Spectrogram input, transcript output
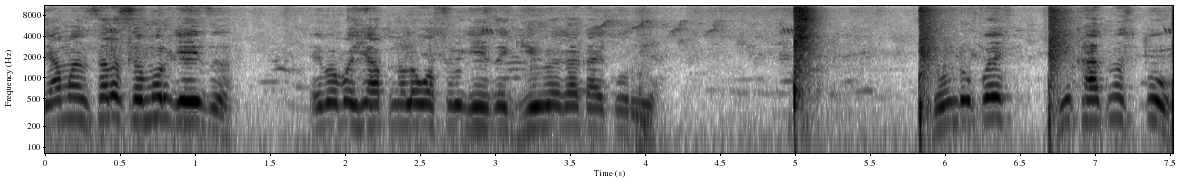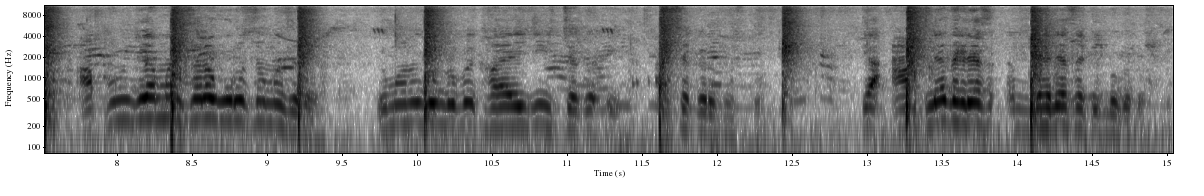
त्या माणसाला समोर घ्यायचं. ए बाबा हे आपणाला वासरू घ्यायचं घेऊया का काय करूया? दोन रुपये ही खात नसतो. आपण ज्या माणसाला गुरु समजलं तो माणूस दोन रुपये खायची इच्छा कर आशा करत नसतो. त्या आपल्या धैर्या धैर्यासाठी बघत असतो.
